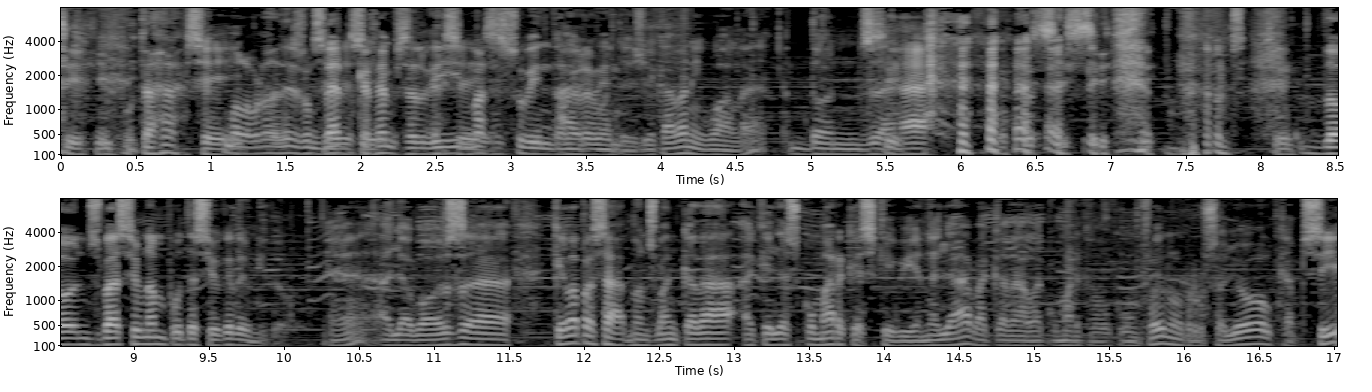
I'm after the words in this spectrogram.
Sí, imputar, Sí. malauradament, és un Sí, verb sí. que fem servir Sí. massa sovint, Ah, mateix, i acaben igual, eh? Doncs, Sí. eh, Sí, sí. doncs, doncs va ser una amputació que déu nhi eh? Llavors, eh, què va passar? Doncs van quedar aquelles comarques que hi havia allà, va quedar la comarca del Conflent, el Rosselló, el Capcí,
